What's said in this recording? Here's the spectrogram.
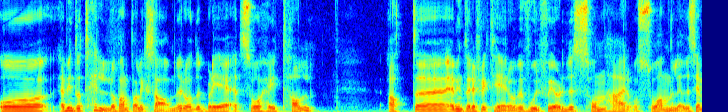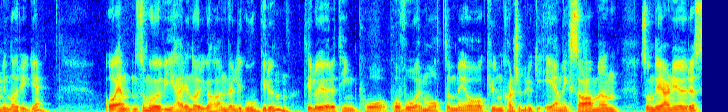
Og jeg begynte å telle opp antall eksamener, og det ble et så høyt tall at eh, jeg begynte å reflektere over hvorfor gjør de det sånn her og så annerledes hjemme i Norge. Og enten så må jo vi her i Norge ha en veldig god grunn til å gjøre ting på, på vår måte med å kun kanskje bruke én eksamen, som det gjerne gjøres.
